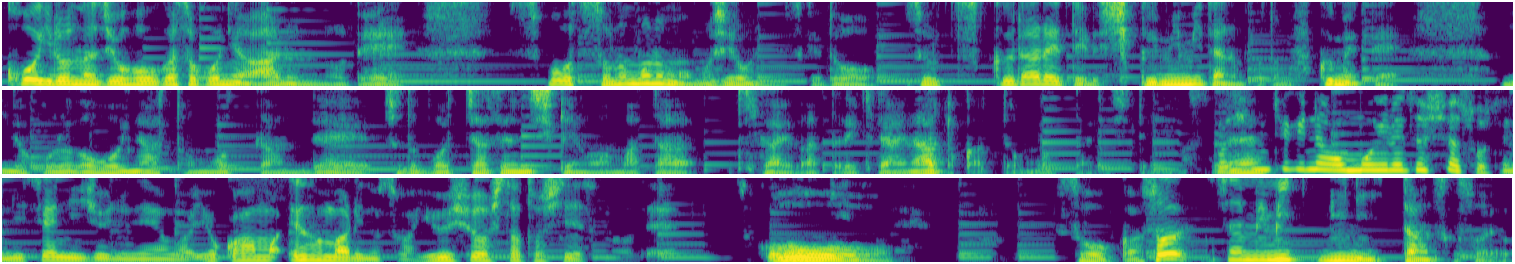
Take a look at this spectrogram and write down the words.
構いろんな情報がそこにはあるので、スポーツそのものも面白いんですけど、それを作られている仕組みみたいなことも含めて見どころが多いなと思ったんで、ちょっとボッチャ選手権はまた機会があったら行きたいなとかって思ったりしていますね。個人的な思い入れとしてはそうですね、2022年は横浜 F マリノスが優勝した年ですので、そこは大きいですね。そうか。それ、ちなみに見見に行ったんですか、それは？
